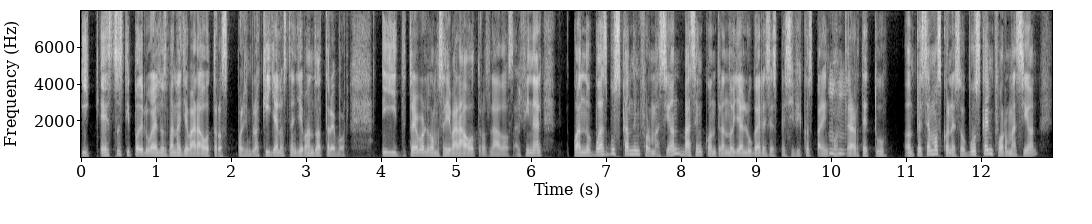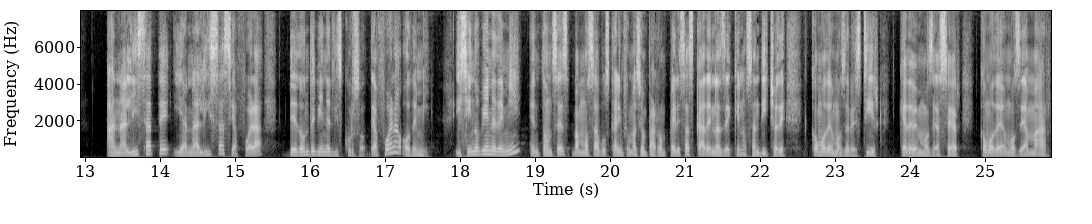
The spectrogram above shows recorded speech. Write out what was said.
y estos tipos de lugares los van a llevar a otros. Por ejemplo, aquí ya lo están llevando a Trevor y Trevor lo vamos a llevar a otros lados. Al final, cuando vas buscando información, vas encontrando ya lugares específicos para encontrarte tú. Empecemos con eso. Busca información, analízate y analiza hacia afuera de dónde viene el discurso, de afuera o de mí. Y si no viene de mí, entonces vamos a buscar información para romper esas cadenas de que nos han dicho de cómo debemos de vestir, qué debemos de hacer, cómo debemos de amar,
